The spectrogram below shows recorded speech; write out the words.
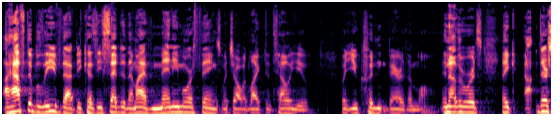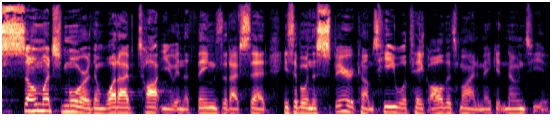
I have to believe that because he said to them, I have many more things which I would like to tell you, but you couldn't bear them all. In other words, like uh, there's so much more than what I've taught you in the things that I've said. He said, but when the Spirit comes, He will take all that's mine and make it known to you.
